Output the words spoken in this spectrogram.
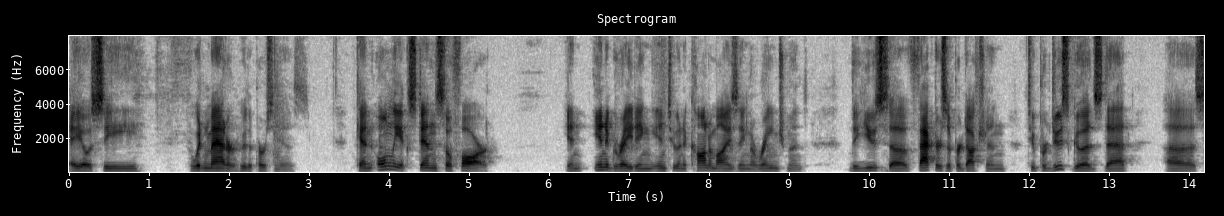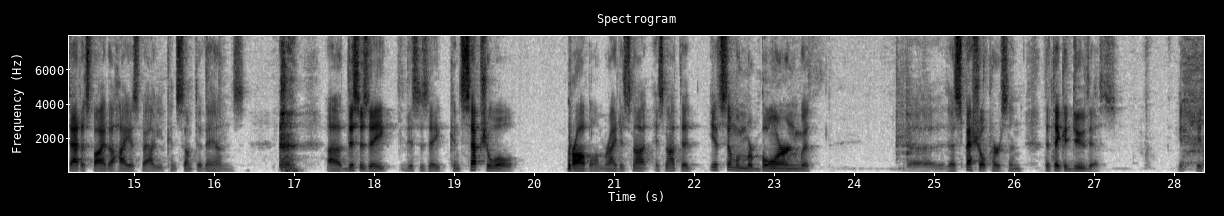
AOC, it wouldn't matter who the person is, can only extend so far in integrating into an economizing arrangement the use of factors of production to produce goods that uh, satisfy the highest value consumptive ends. uh, this is a this is a conceptual problem, right? It's not it's not that if someone were born with uh, a special person that they could do this. It, it,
